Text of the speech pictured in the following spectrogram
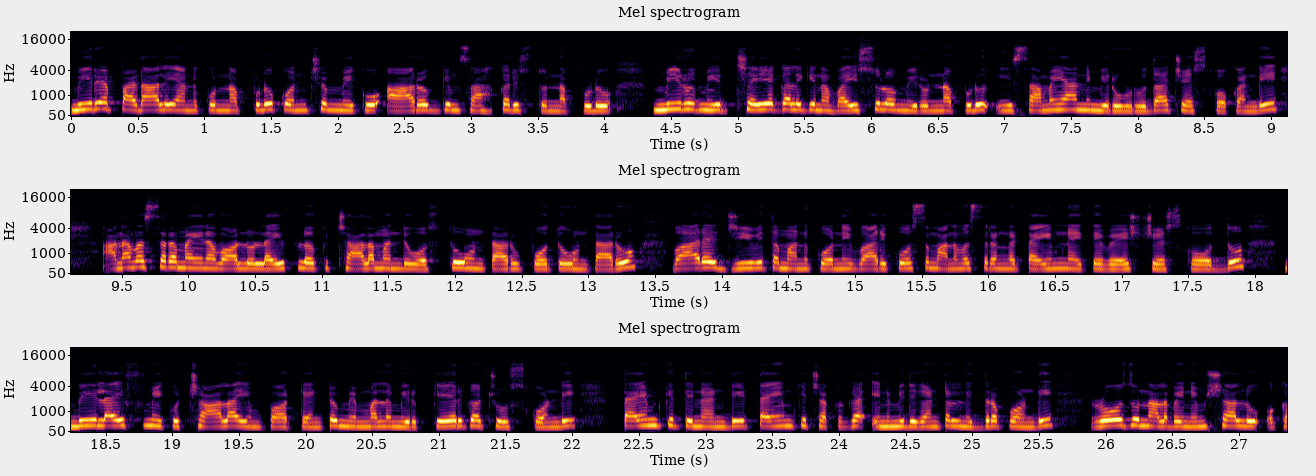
మీరే పడాలి అనుకున్నప్పుడు కొంచెం మీకు ఆరోగ్యం సహకరిస్తున్నప్పుడు మీరు మీరు చేయగలిగిన వయసులో మీరున్నప్పుడు ఈ సమయాన్ని మీరు వృధా చేసుకోకండి. అనవసరమైన వాళ్ళు లైఫ్లోకి చాలామంది వస్తూ ఉంటారు. ఉంటారు పోతూ ఉంటారు. వారే జీవితం అనుకొని వారి కోసం అనవసరంగా టైంని అయితే వేస్ట్ చేసుకోవద్దు. మీ లైఫ్ మీకు చాలా ఇంపార్టెంట్. మిమ్మల్ని మీరు కేర్గా చూసుకోండి. టైంకి తినండి. టైంకి చక్కగా ఎనిమిది గంటలు నిద్రపోండి. రోజు నలభై నిమిషాలు ఒక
